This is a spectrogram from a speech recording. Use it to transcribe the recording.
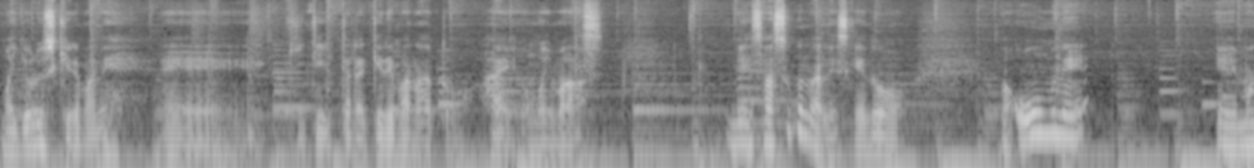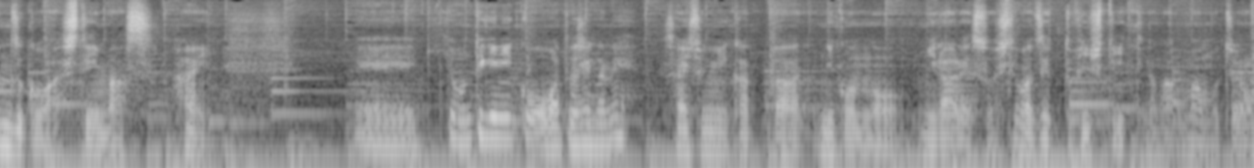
まあ、よろしければね、えー、聞いていただければなと、はい、思います。で早速なんですけどおおむね、えー、満足はしています。はい。えー、基本的にこう私がね最初に買ったニコンのミラーレスとしては Z50 っていうのがまあもちろん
